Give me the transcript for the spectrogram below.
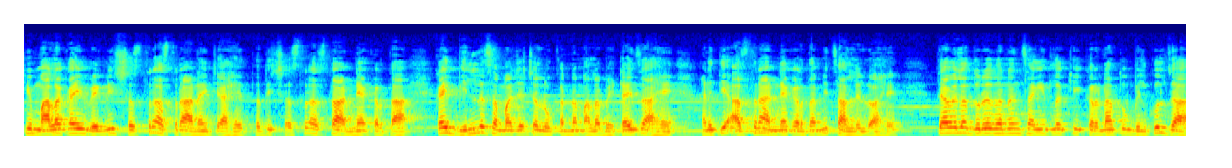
की मला काही वेगळी शस्त्रास्त्र आणायची आहेत. तर ती शस्त्रास्त्र आणण्याकरता काही भिल्ल समाजाच्या लोकांना मला भेटायचं आहे. आणि ती अस्त्र आणण्याकरता मी चाललेलो आहे. त्यावेळेला दुर्योधनाने सांगितलं की कर्णा तू बिलकुल जा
